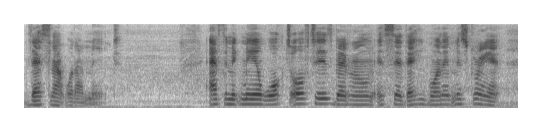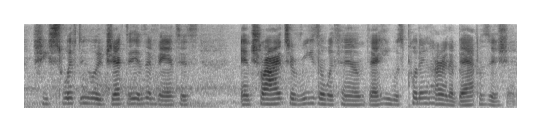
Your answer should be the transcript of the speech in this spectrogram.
That's not what I meant. After McMahon walked off to his bedroom and said that he wanted Miss Grant, she swiftly rejected his advances and tried to reason with him that he was putting her in a bad position.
